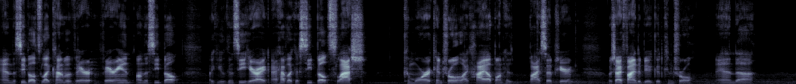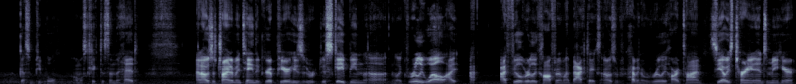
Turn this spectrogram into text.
And the seatbelt's like kind of a var variant on the seatbelt. Like you can see here, I, I have like a seatbelt slash Kimura control, like high up on his bicep here, which I find to be a good control. And uh, Got some people almost kicked us in the head. And I was just trying to maintain the grip here. He's escaping uh, like really well. I, I, I feel really confident in my back takes. I was having a really hard time. See how he's turning into me here?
